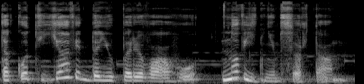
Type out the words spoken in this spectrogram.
Так от я віддаю перевагу новітнім сортам.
